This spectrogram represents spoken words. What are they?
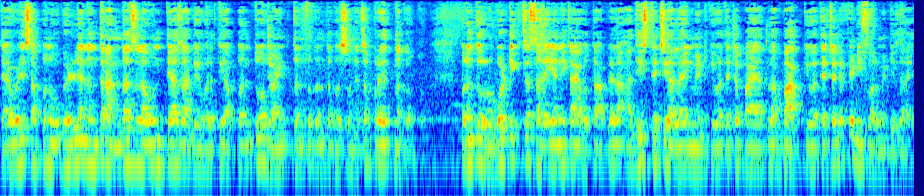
त्यावेळेस आपण उघडल्यानंतर अंदाज लावून त्या जागेवरती आपण तो जॉईंट तंतोतंत बसवण्याचा प्रयत्न करतो. परंतु रोबोटिकच्या सहाय्याने काय होतं आपल्याला आधीच त्याची अलाइनमेंट किंवा त्याच्या पायातला बाग किंवा त्याच्या ज्या काही डिफॉर्मिटीज आहेत.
